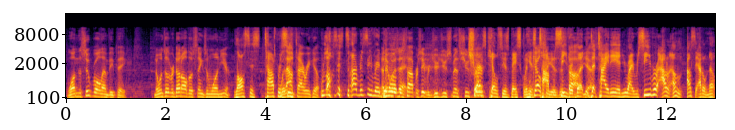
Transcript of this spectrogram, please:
won the Super Bowl MVP. No one's ever done all those things in one year Lost his top receiver. without Tyreek Hill. Lost his top receiver and, And who was his top receiver? Juju Smith-Schuster. Travis Kelce is basically his Kelce top is his receiver, top, but yes. the tight end, you're right. Receiver, I don't, I don't. I'll say I don't know.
